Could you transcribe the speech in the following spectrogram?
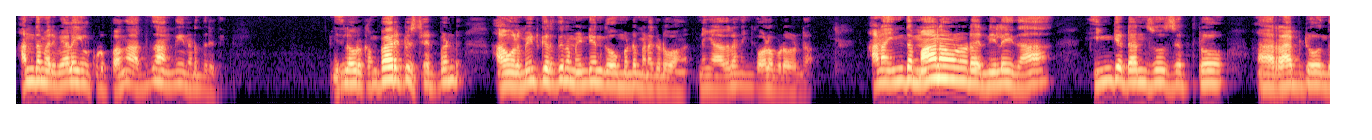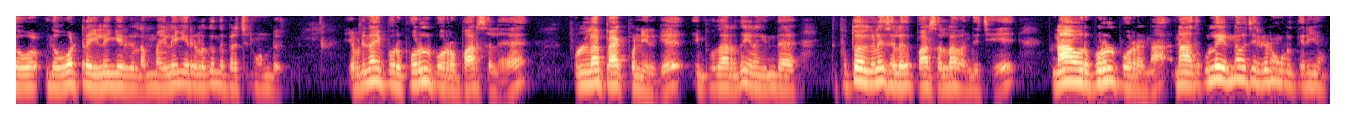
அந்த மாதிரி வேலைகள் கொடுப்பாங்க. அதுதான் அங்கேயும் நடந்திருக்கு. இதில் ஒரு கம்பேரிட்டிவ் ஸ்டேட்மெண்ட் அவங்கள மீட்கிறதுக்கு நம்ம இந்தியன் கவர்மெண்ட்டும் மெனக்கிடுவாங்க. நீங்கள் அதெல்லாம் நீங்கள் கவலைப்பட வேண்டாம். ஆனால் இந்த மாணவனோட நிலை தான் இங்கே டன்ஸோ செப்டோ ரேபிட்டோ இந்த ஓ- இந்த ஓட்டுற இளைஞர்கள் நம்ம இளைஞர்களுக்கும் இந்த பிரச்சனை உண்டு. எப்படின்னா இப்போ ஒரு பொருள் போடுற பார்சலை ஃபுல்லாக பேக் பண்ணியிருக்கு. இப்போ உதாரணத்துக்கு எனக்கு இந்த புத்தகங்களே சிலது பார்சல்லாம் வந்துச்சு. நான் ஒரு பொருள் போடுறேன்னா நான் அதுக்குள்ளே என்ன வச்சுருக்கேன்னு உங்களுக்கு தெரியும்?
